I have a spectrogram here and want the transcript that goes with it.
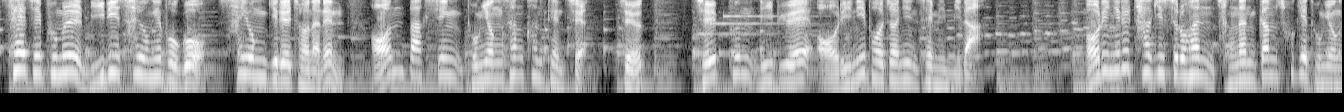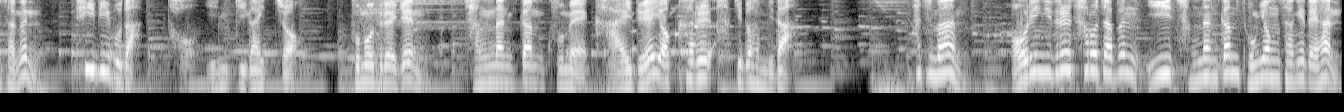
새 제품을 미리 사용해보고 사용기를 전하는 언박싱 동영상 컨텐츠, 즉 제품 리뷰의 어린이 버전인 셈입니다. 어린이를 타깃으로 한 장난감 소개 동영상은 TV보다 더 인기가 있죠. 부모들에겐 장난감 구매 가이드의 역할을 하기도 합니다. 하지만 어린이들을 사로잡은 이 장난감 동영상에 대한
